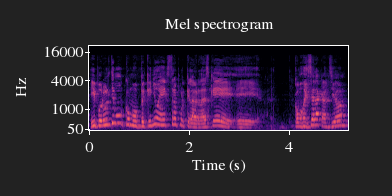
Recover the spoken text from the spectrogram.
Y por último, como pequeño extra, porque la verdad es que, eh, como dice la canción,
